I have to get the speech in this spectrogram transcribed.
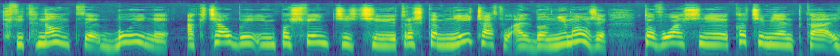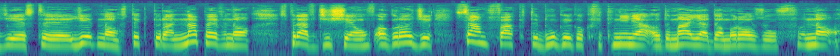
kwitnące, bujne, a chciałby im poświęcić e, troszkę mniej czasu albo nie może, to właśnie kocimiętka jest e, jedną z tych, która na pewno sprawdzi się w ogrodzie. Sam fakt długiego kwitnienia od maja do mrozów, no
